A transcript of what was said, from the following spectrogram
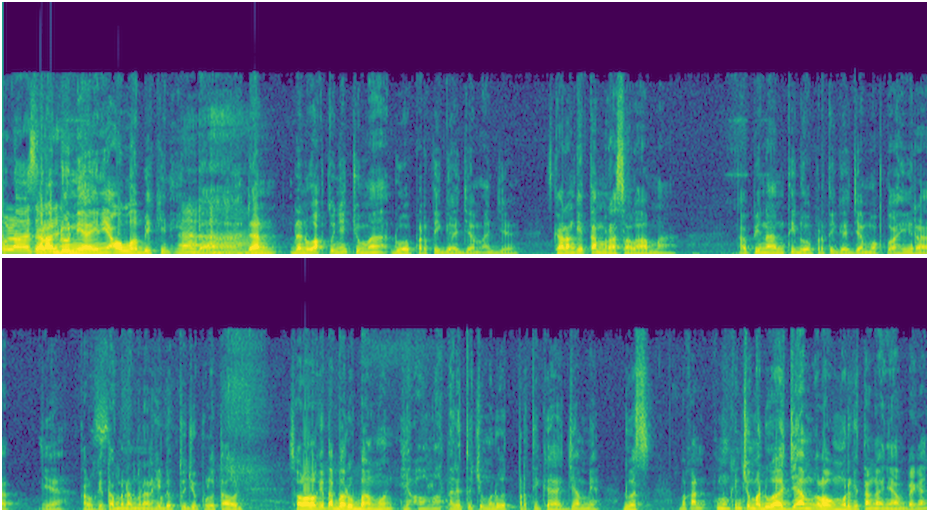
Allah. Karena dunia ini Allah bikin indah. Uh, uh. Dan dan waktunya cuma 2 per 3 jam aja. Sekarang kita merasa lama. Tapi nanti 2 per 3 jam waktu akhirat, ya. Kalau kita benar-benar hidup 70 tahun, seolah-olah kita baru bangun, ya Allah tadi itu cuma 2 per 3 jam ya. Dua, bahkan mungkin cuma 2 jam kalau umur kita nggak nyampe kan.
